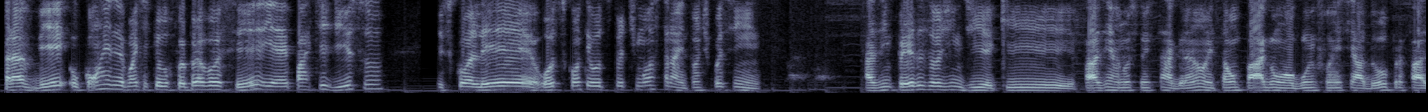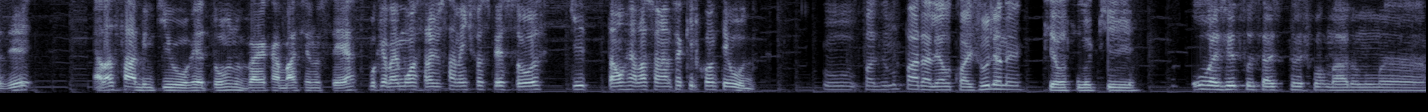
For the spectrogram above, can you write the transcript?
para ver o quão relevante aquilo foi para você e aí, a partir disso escolher outros conteúdos para te mostrar. Então, tipo assim, as empresas hoje em dia que fazem anúncio no Instagram, então pagam algum influenciador para fazer, elas sabem que o retorno vai acabar sendo certo, porque vai mostrar justamente para as pessoas que estão relacionadas com aquele conteúdo. O, fazendo um paralelo com a Júlia, né? Que ela falou que as redes sociais se transformaram numa,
